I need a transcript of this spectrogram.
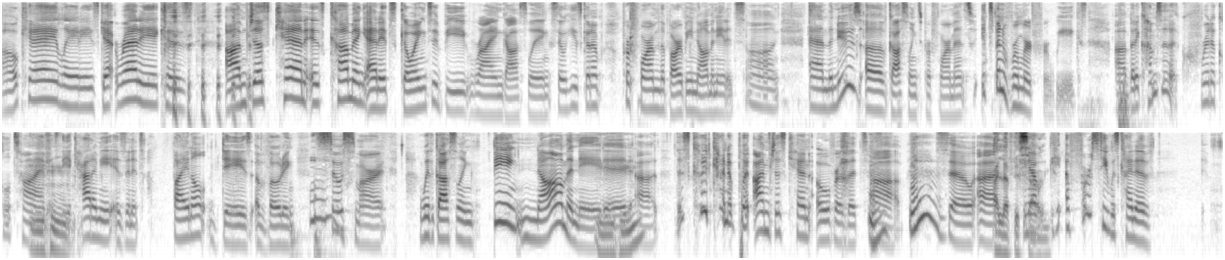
Okay, ladies, get ready because I'm Just Ken is coming and it's going to be Ryan Gosling. So he's going to perform the Barbie nominated song. And the news of Gosling's performance, it's been rumored for weeks, uh, but it comes at a critical time as the Academy is in its final days of voting. So smart. With Gosling being nominated, uh, this could kind of put I'm Just Ken over the top. So uh, I love this you know, song. he- at first he was kind of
